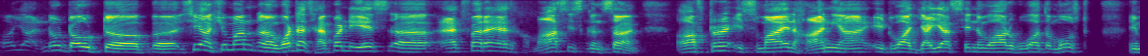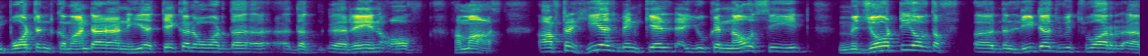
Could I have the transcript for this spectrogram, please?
Oh, yeah, no doubt. Uh, uh, see, Anshuman, uh, what has happened is, uh, as far as Hamas is concerned, after Ismail Haniyeh, it was Yahya Sinwar who was the most important commander and he has taken over the, uh, the reign of Hamas after he has been killed, you can now see it. Majority of the uh, the leaders which were uh,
